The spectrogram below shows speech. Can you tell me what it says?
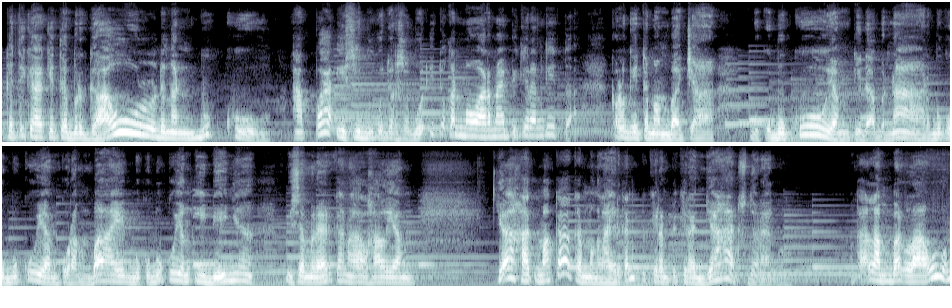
ketika kita bergaul dengan buku, apa isi buku tersebut itu akan mewarnai pikiran kita. Kalau kita membaca buku-buku yang tidak benar, buku-buku yang kurang baik, buku-buku yang idenya bisa melahirkan hal-hal yang jahat, maka akan melahirkan pikiran-pikiran jahat, saudaraku. Maka lambat laun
